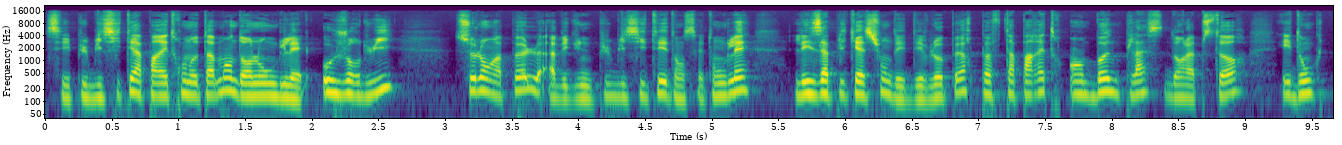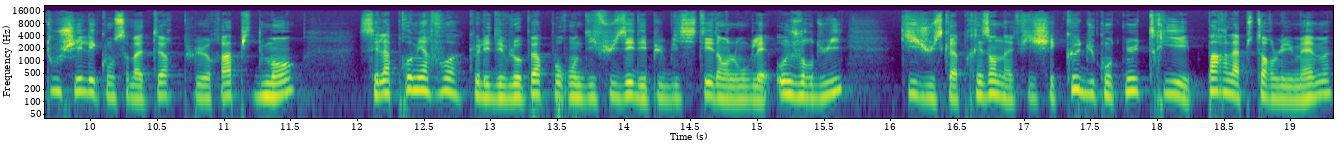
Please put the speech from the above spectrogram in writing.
Ces publicités apparaîtront notamment dans l'onglet Aujourd'hui. Selon Apple, avec une publicité dans cet onglet, les applications des développeurs peuvent apparaître en bonne place dans l'App Store et donc toucher les consommateurs plus rapidement. C'est la première fois que les développeurs pourront diffuser des publicités dans l'onglet Aujourd'hui, qui jusqu'à présent n'affichait que du contenu trié par l'App Store lui-même.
